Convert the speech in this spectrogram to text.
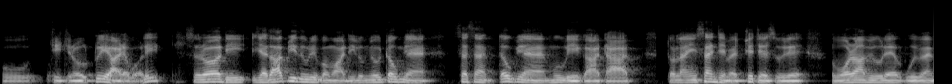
ဟိုဒီကျွန်တော်တို့တွေ့ရတယ်ပေါ့လေဆိုတော့ဒီရသားပြည်သူတွေပေါ်မှာဒီလိုမျိုးတုံ့ပြန်ဆက်ဆံတုံ့ပြန်မှုတွေကဒါတော်လိုင်းဆန့်ကျင်ပဲဖြစ်တယ်ဆိုတဲ့သဘောထားမျိုးလဲဝေဖန်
